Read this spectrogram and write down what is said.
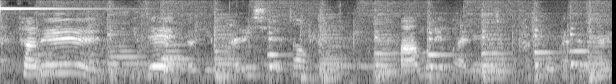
저는 이제 여기 관리실에서 마무리 관리를 좀 받고 가도록 하겠습니다.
